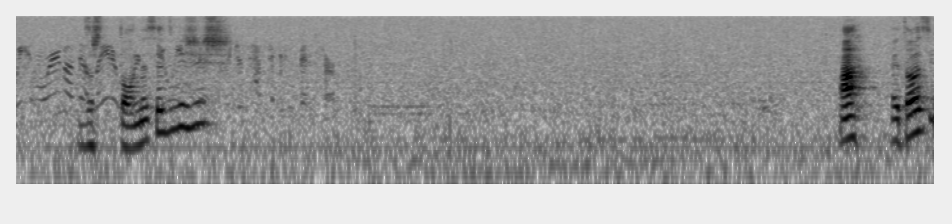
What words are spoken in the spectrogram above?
We can worry about that later. Защо when не we're се doing it. движиш? We just have to convince her. А, е този?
